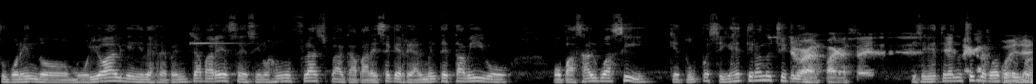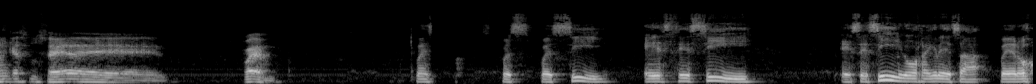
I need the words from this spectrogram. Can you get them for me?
Suponiendo, murió alguien y de repente aparece, si no es un flashback, aparece que realmente está vivo o pasa algo así, que tú pues sigues estirando Sí, chicle. al parecer, Y sigues estirando chicle con personaje. que sucede. Pues, Pues, pues, pues sí, ese sí, ese sí no regresa, pero,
